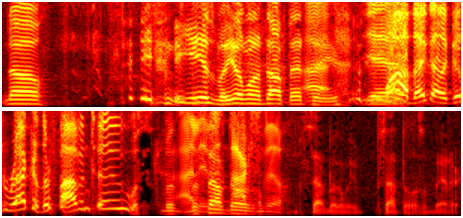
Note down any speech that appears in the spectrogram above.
No, he is, but he don't want to adopt that team. yeah, Wow, they got a good record. They're five and two. but I but live South in Doyle, Knoxville. South Doyle, South Doyle's better.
